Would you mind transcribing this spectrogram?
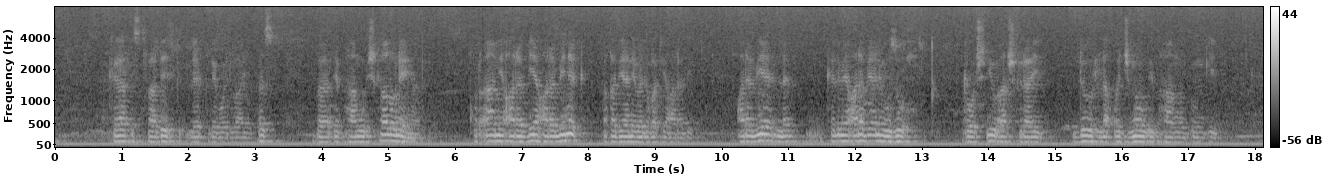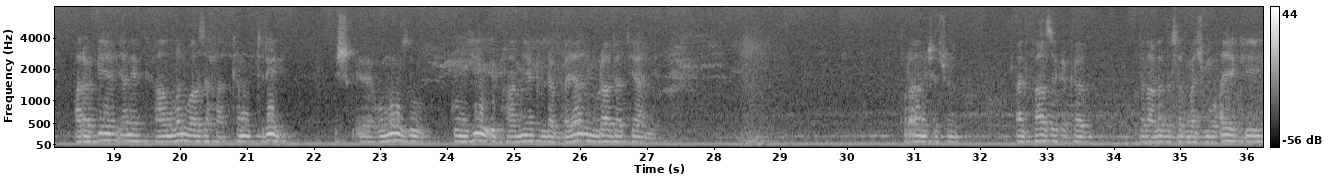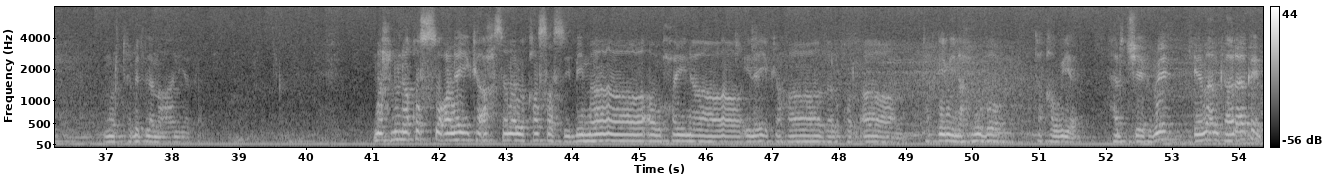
کە استفادەی لێ بکرێ بۆ دوایە پس بە ئبهام و اشکال و نێنا قورآانی عربیە عربینك فقط يعني بلغة عربي عربية كلمة عربية يعني وضوح روشني وآشكراي دور لأجمع وإبهام وقنقي عربية يعني كاملا واضحة كمترين غموز وقنقي وإبهامية لبيان مرادات يعني. قرآن ششن ألفاظك كدلالة لسر مجموعيك مرتبط لمعانيك. نحن نقص عليك أحسن القصص بما أوحينا إليك هذا القرآن. تقديمي نحن بو تقوية. هرتشيك به إما أمكاراكين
